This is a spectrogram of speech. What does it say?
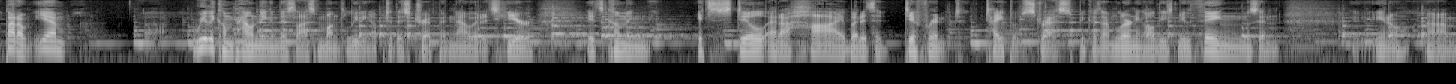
about a yeah, really compounding in this last month leading up to this trip, and now that it's here, it's coming. It's still at a high, but it's a different type of stress because I'm learning all these new things and you know um,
